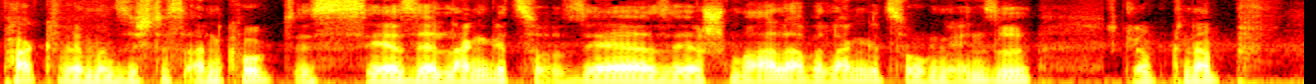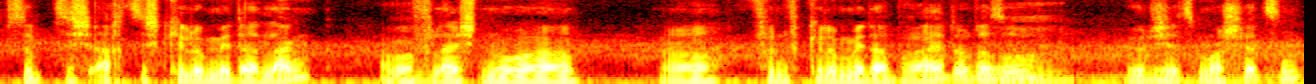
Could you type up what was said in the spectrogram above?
Pack, wenn man sich das anguckt, ist sehr, sehr langgezogen, sehr, sehr schmale, aber langgezogene Insel. Ich glaube knapp 70, 80 Kilometer lang, aber vielleicht nur ja, 5 Kilometer breit oder so Mhm. würde ich jetzt mal schätzen.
